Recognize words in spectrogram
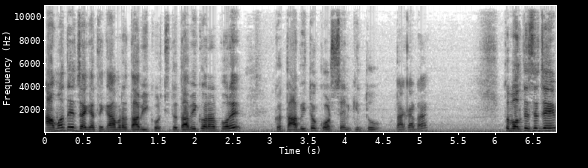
আমাদের জায়গা থেকে আমরা দাবি করছি। তো দাবি করার পরে দাবি তো করছেন, কিন্তু টাকাটা? তো বলতেছে যে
